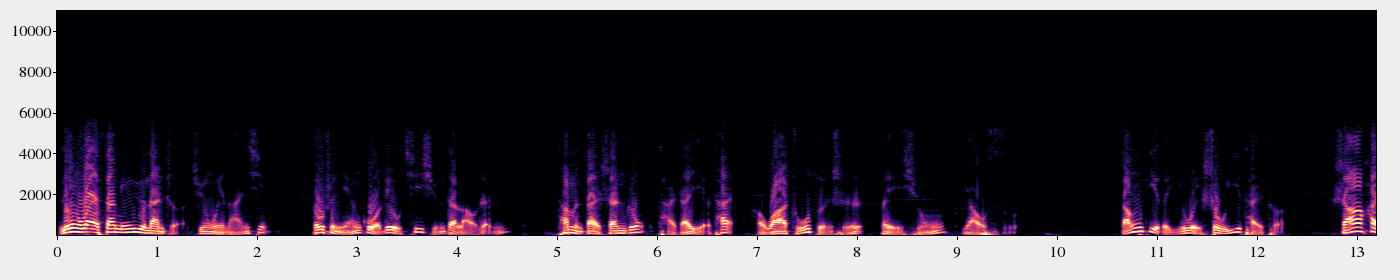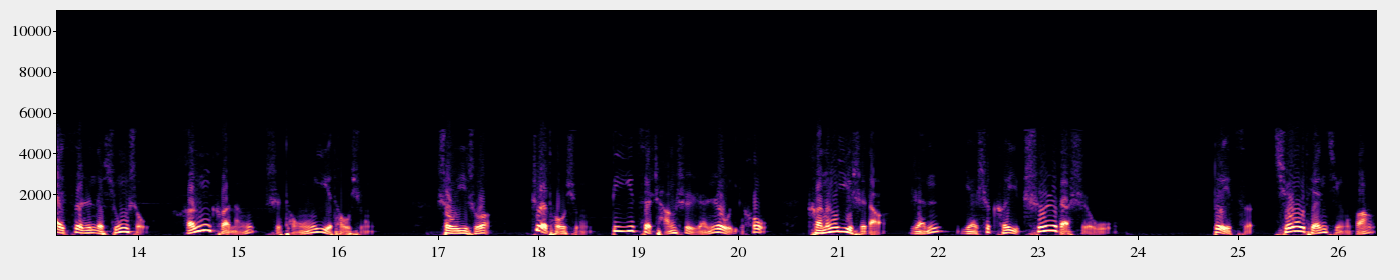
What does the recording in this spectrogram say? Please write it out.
另外三名遇难者均为男性，都是年过六七旬的老人。他们在山中采摘野菜和挖竹笋时被熊咬死。当地的一位兽医猜测，杀害四人的凶手很可能是同一头熊。兽医说，这头熊第一次尝试人肉以后，可能意识到。人也是可以吃的食物。对此，秋田警方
